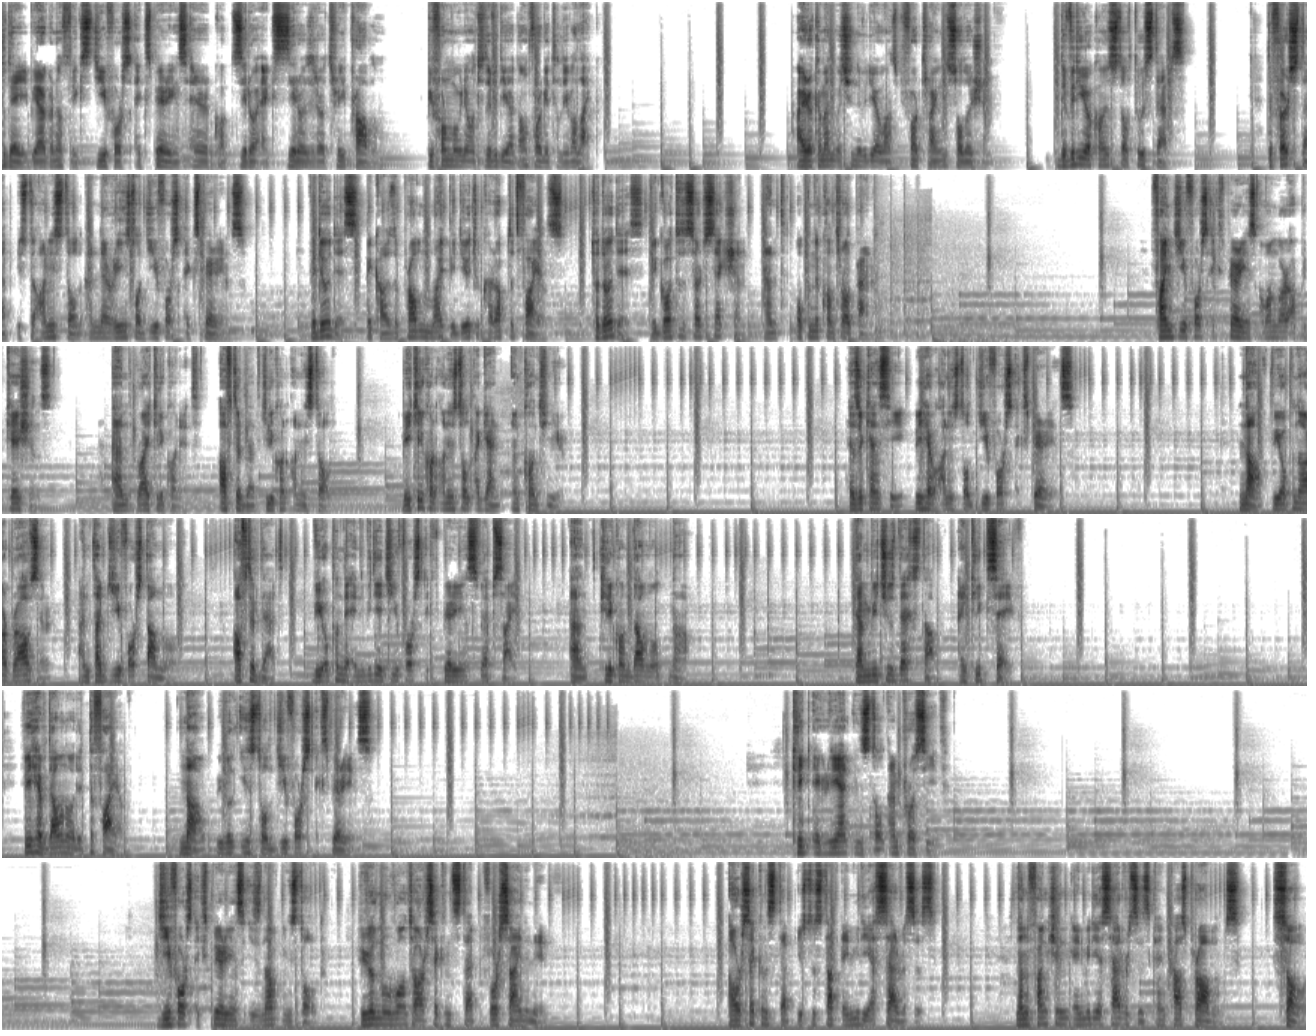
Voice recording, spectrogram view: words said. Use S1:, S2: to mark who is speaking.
S1: Today we are gonna fix GeForce Experience error code 0x003 problem. Before moving on to the video, don't forget to leave a like. I recommend watching the video once before trying the solution. The video consists of two steps. The first step is to uninstall and then reinstall GeForce Experience. We do this because the problem might be due to corrupted files. To do this, we go to the search section and open the control panel. Find GeForce Experience among our applications and right click on it. After that, click on uninstall. We click on uninstall again and continue. As you can see, we have uninstalled GeForce Experience. Now we open our browser and type GeForce download. After that, we open the NVIDIA GeForce Experience website and click on download now. Then we choose desktop and click save. We have downloaded the file. Now we will install GeForce Experience. Click agree and install and proceed. GeForce Experience is now installed. We will move on to our second step before signing in. Our second step is to start NVIDIA services. Non-functioning NVIDIA services can cause problems. So,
